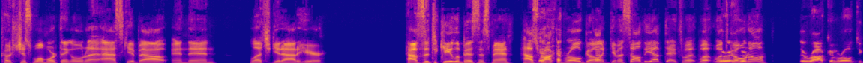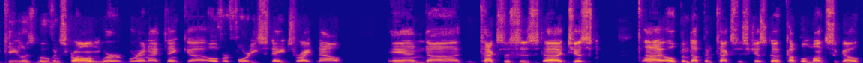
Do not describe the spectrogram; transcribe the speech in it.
Coach, just one more thing I want to ask you about, and then let you get out of here. How's the tequila business, man? How's rock and roll going? Give us all the updates. What what what's going on? The rock and roll tequila is moving strong. We're we're in I think uh, over forty states right now, and uh, Texas is uh, just uh, opened up in Texas just a couple months ago,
